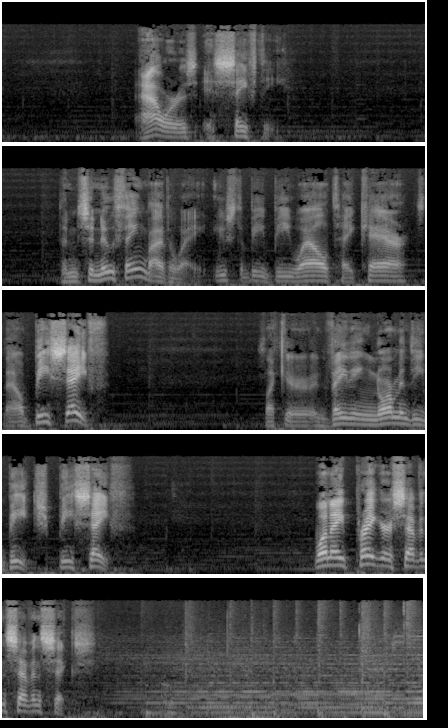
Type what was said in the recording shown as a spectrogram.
Ours is safety. It's a new thing, by the way. It used to be be well, take care. It's now be safe. It's like you're invading Normandy Beach. Be safe. 1 8 Prager 776.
